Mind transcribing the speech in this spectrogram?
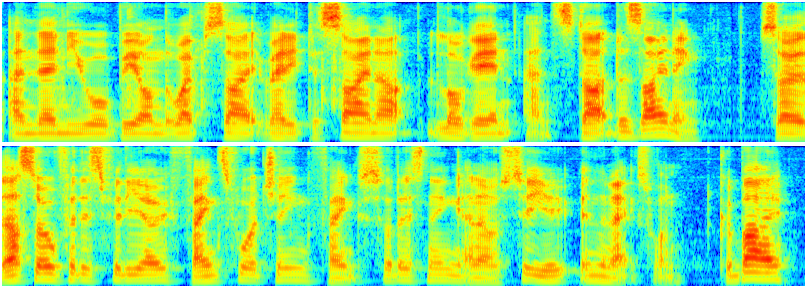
And then you will be on the website ready to sign up, log in and start designing. So that's all for this video. Thanks for watching, thanks for listening, and I'll see you in the next one. Goodbye.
